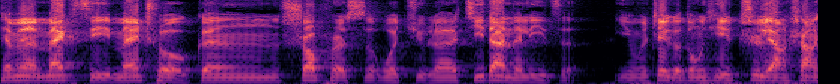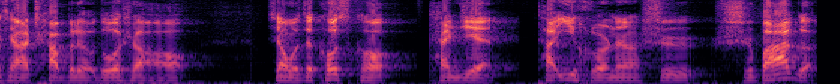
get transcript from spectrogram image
前面 Maxi、Metro 跟 Shoppers 我举了鸡蛋的例子，因为这个东西质量上下差不了多少。像我在 Costco 看见。它一盒呢是十八个，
